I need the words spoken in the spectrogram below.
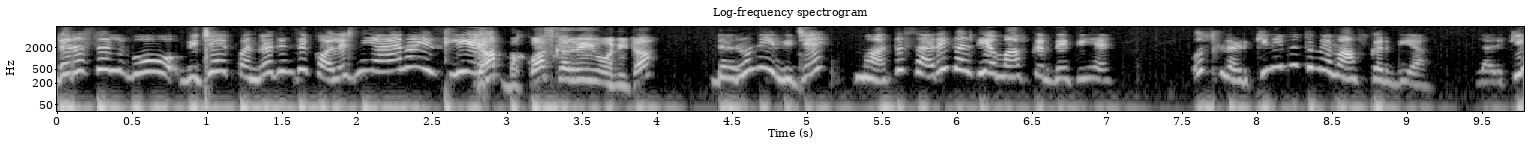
दरअसल वो विजय पंद्रह दिन से कॉलेज नहीं आया ना इसलिए। क्या बकवास कर रही हो अनीता? डरो नहीं विजय माँ तो सारी गलतियाँ माफ़ कर देती है। उस लड़की ने भी तुम्हें माफ़ कर दिया। लड़की?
